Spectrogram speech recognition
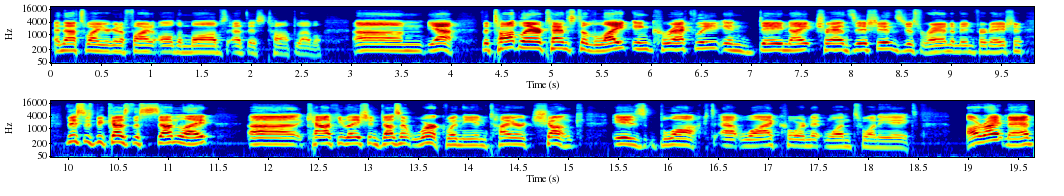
and that's why you're going to find all the mobs at this top level. Um, yeah, the top layer tends to light incorrectly in day-night transitions, just random information. This is because the sunlight uh, calculation doesn't work when the entire chunk is blocked at y coordinate 128. All right, man.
